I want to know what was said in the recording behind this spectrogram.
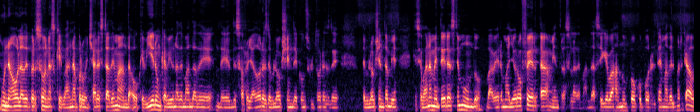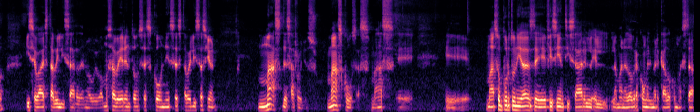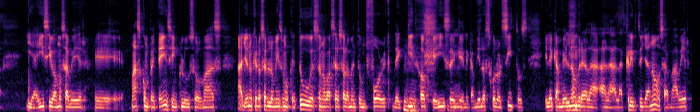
una ola de personas que van a aprovechar esta demanda o que vieron que había una demanda de, desarrolladores de blockchain, de consultores de, blockchain también, que se van a meter a este mundo, va a haber mayor oferta mientras la demanda sigue bajando un poco por el tema del mercado y se va a estabilizar de nuevo. Y vamos a ver entonces con esa estabilización más desarrollos, más cosas, más... Eh, eh, más oportunidades de eficientizar la mano de obra con el mercado como está. Y ahí sí vamos a ver eh, más competencia, incluso más, ah, yo no quiero hacer lo mismo que tú, esto no va a ser solamente un fork de GitHub que hice, que le cambié los colorcitos y le cambié el nombre a la, a la, cripto y ya no, o sea, va a haber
